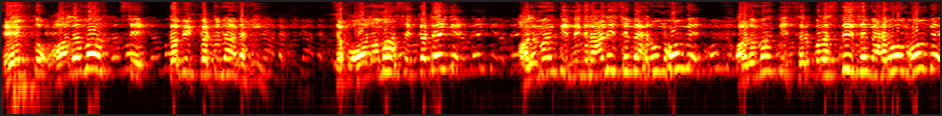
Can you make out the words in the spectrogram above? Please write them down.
एक तो ओलमा से कभी कटना नहीं। जब ओलमा से कटेंगे, ओलमा की निगरानी से महरूम होंगे, ओलमा की सरपरस्ती से महरूम होंगे,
